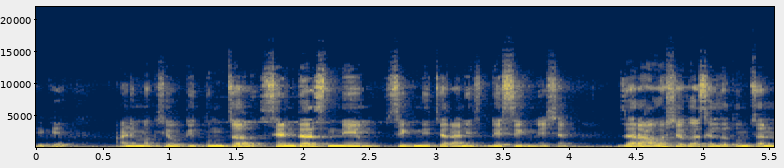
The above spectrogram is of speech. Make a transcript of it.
ठीक आहे? आणि मग शेवटी तुमचं सेंडर्स नेम सिग्नेचर आणि डेसिग्नेशन जर आवश्यक असेल तर तुमचं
